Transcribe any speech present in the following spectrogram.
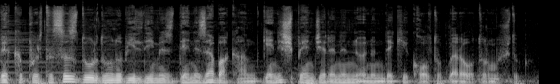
ve kıpırtısız durduğunu bildiğimiz denize bakan geniş pencerenin önündeki koltuklara oturmuştuk.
